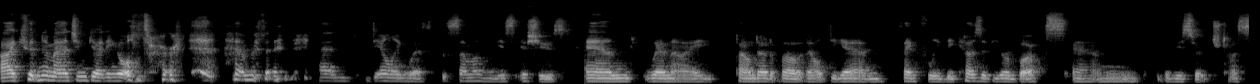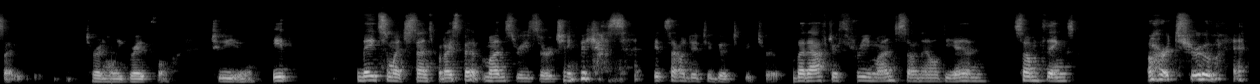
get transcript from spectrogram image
I couldn't imagine getting older and dealing with some of these issues. And when I found out about LDN, thankfully, because of your books and the research trust, I'm eternally grateful to you. It made so much sense, but I spent months researching because it sounded too good to be true. But after three months on LDN, some things are true. It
